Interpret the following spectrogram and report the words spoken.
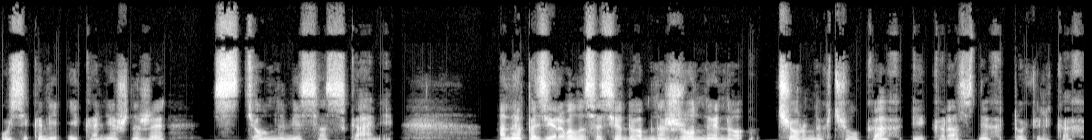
усиками и, конечно же, с темными сосками. Она позировала соседу обнаженной, но в черных чулках и красных туфельках.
